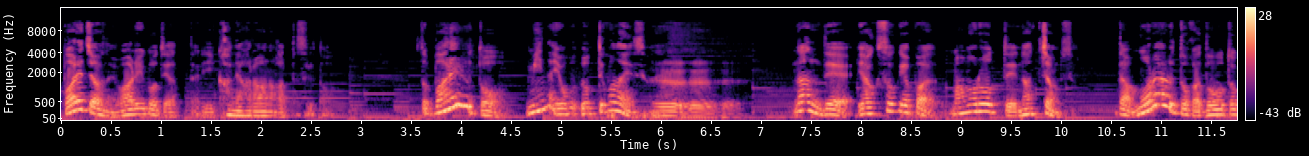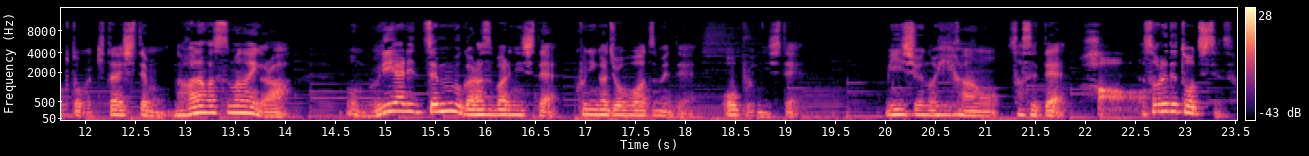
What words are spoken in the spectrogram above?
バレちゃうのよ。悪いことやったり、金払わなかったりすると。そうバレると、みんなよ寄ってこないんですよね。あうんうんうん。なんで、約束やっぱ守ろうってなっちゃうんですよ。だから、モラルとか道徳とか期待しても、なかなか進まないから、もう無理やり全部ガラス張りにして、国が情報を集めて、オープンにして、民衆の批判をさせて、はあ。それで統治してるんですよ。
